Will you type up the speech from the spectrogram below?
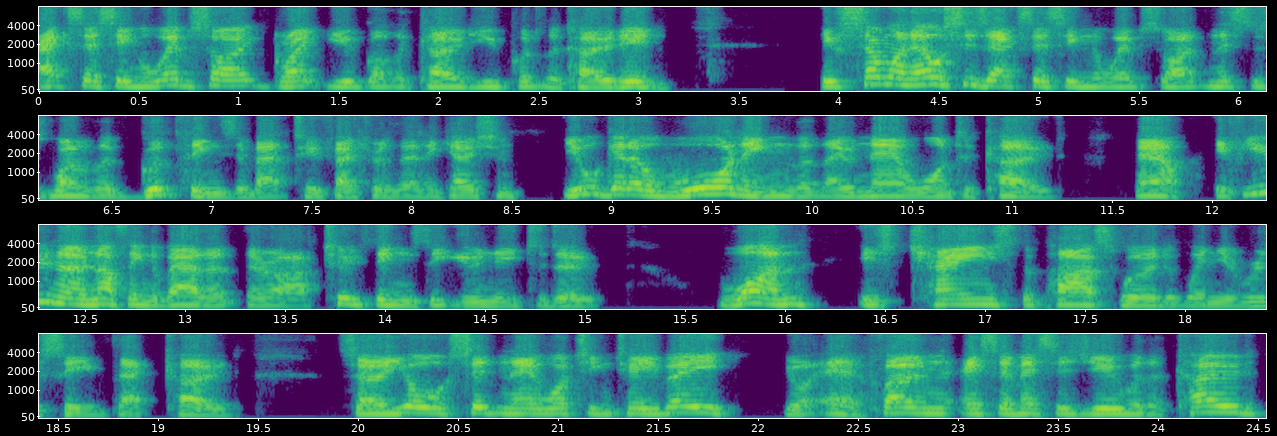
accessing a website, great, you've got the code, you put the code in. If someone else is accessing the website, and this is one of the good things about two factor authentication, you will get a warning that they now want a code. Now, if you know nothing about it, there are two things that you need to do. One is change the password when you receive that code. So you're sitting there watching TV, your phone SMSs you with a code,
